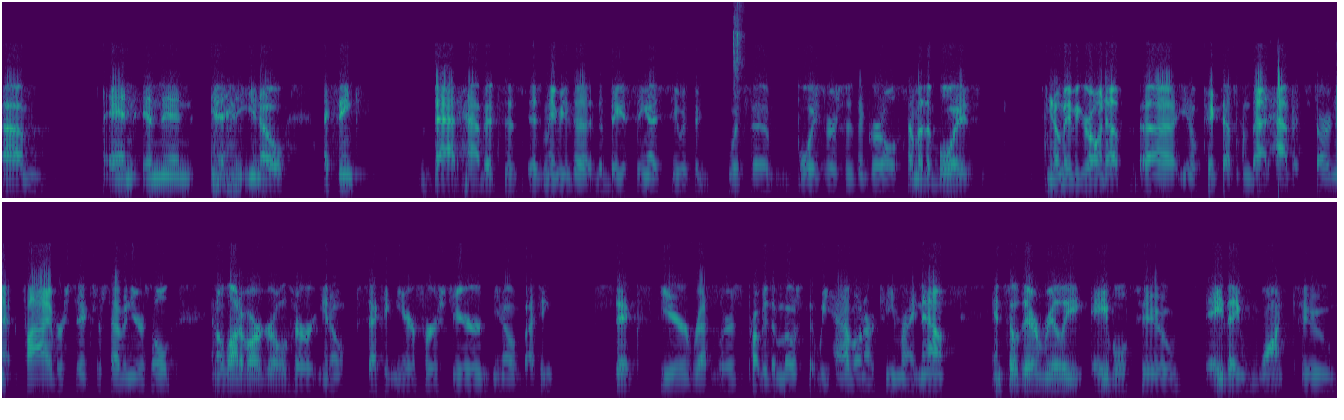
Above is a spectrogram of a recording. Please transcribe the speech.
Um, and and then you know I think bad habits is, is maybe the the biggest thing I see with the with the boys versus the girls. Some of the boys, you know, maybe growing up, uh, you know, picked up some bad habits starting at five or six or seven years old. And a lot of our girls are, you know, second year, first year, you know, I think sixth year wrestlers, probably the most that we have on our team right now. And so they're really able to, A, they want to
